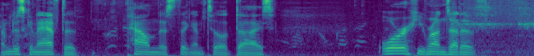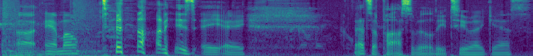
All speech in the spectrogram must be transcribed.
I'm just gonna have to pound this thing until it dies. Or he runs out of uh, ammo on his AA. That's a possibility too, I guess.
